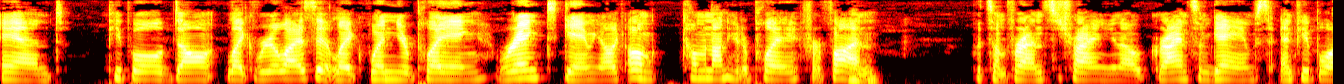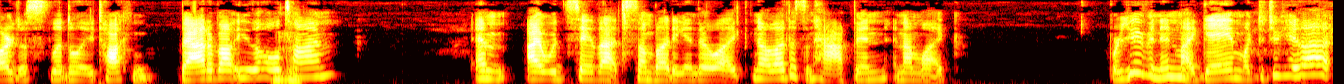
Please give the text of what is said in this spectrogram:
and people don't like realize it. Like when you're playing ranked game, you're like, "Oh, I'm coming on here to play for fun mm-hmm. with some friends to try and you know grind some games," and people are just literally talking bad about you the whole Mhm. time. And I would say that to somebody, and they're like, "No, that doesn't happen," and I'm like, "Were you even in my game? Like, did you hear that?"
